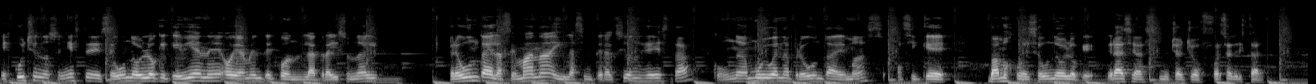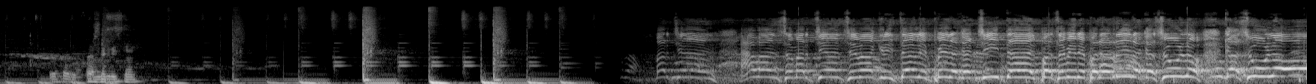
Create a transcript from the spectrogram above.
escúchenos en este segundo bloque que viene, obviamente con la tradicional pregunta de la semana y las interacciones de esta, con una muy buena pregunta además. Así que vamos con el segundo bloque. Gracias muchachos. Fuerza Cristal. Fuerza Cristal. Marchan, avanza Marchan, se va Cristal, espera Cachita, el pase viene para Herrera, Cazulo, Cazulo.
